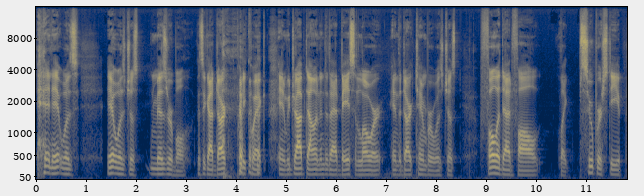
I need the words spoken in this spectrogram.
And it was, it was just miserable because it got dark pretty quick, and we dropped down into that basin lower, and the dark timber was just full of deadfall, like super steep.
